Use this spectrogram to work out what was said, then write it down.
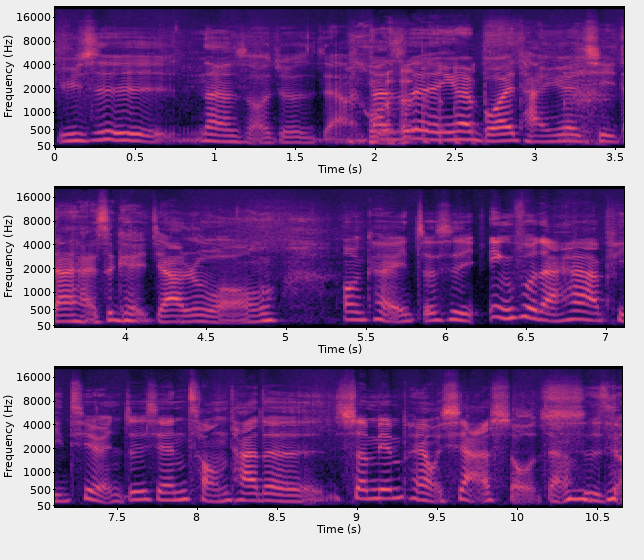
于是那个时候就是这样，但是因为不会弹乐器，但还是可以加入哦。OK，就是应付得他的脾气人，就先从他的身边朋友下手，这样子。是的，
